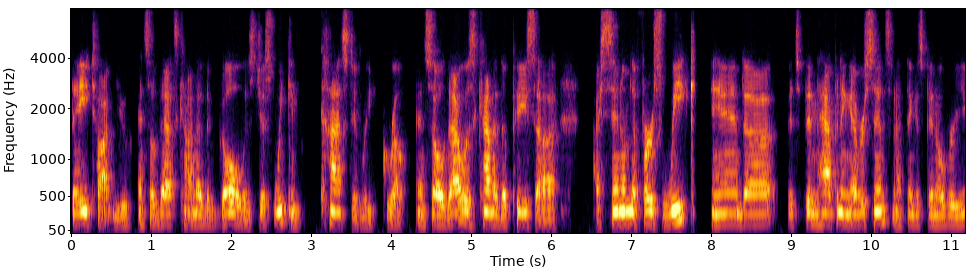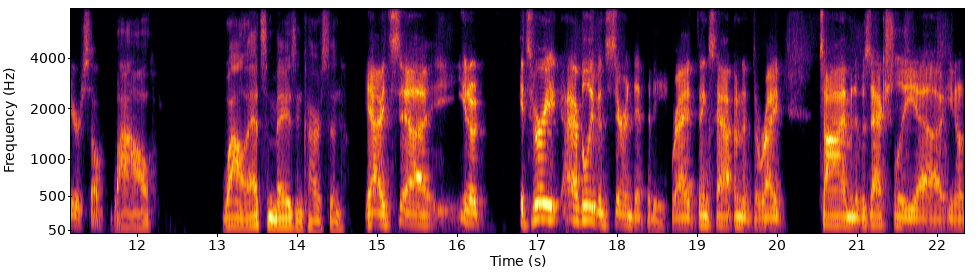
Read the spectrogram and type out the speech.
they taught you. And so that's kind of the goal is just we can constantly grow. And so that was kind of the piece uh, i sent them the first week and uh, it's been happening ever since and i think it's been over a year so. Wow. Wow that's amazing carson. Yeah it's uh, you know it's very i believe in serendipity right? Things happen at the right time and it was actually uh, you know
